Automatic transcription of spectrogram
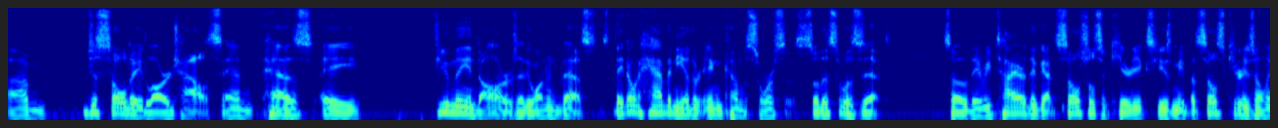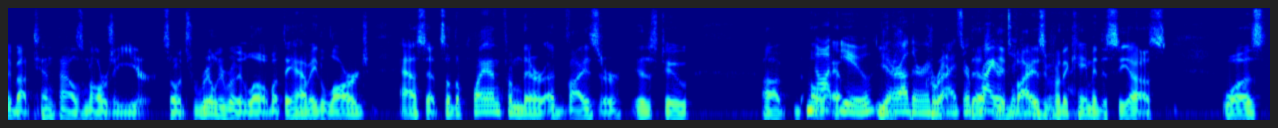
um, just sold a large house and has a few million dollars that they want to invest. They don't have any other income sources. So, this was it. So they retire. They've got Social Security, excuse me, but Social Security is only about ten thousand dollars a year, so it's really really low. But they have a large asset. So the plan from their advisor is to uh, not oh, you, their other correct. advisor, the, prior the advisor before they came in to see us was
